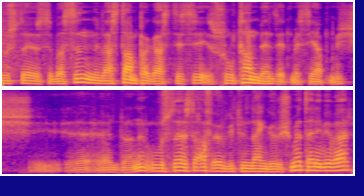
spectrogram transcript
uluslararası basın. La Stampa gazetesi sultan benzetmesi yapmış e, Erdoğan'ı. Uluslararası Af Örgütü'nden görüşme talebi var.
